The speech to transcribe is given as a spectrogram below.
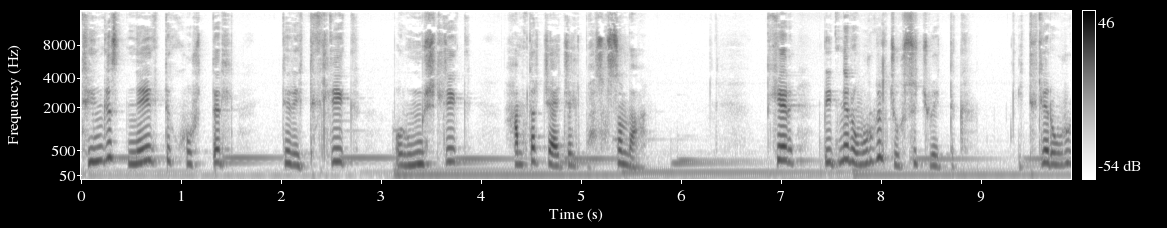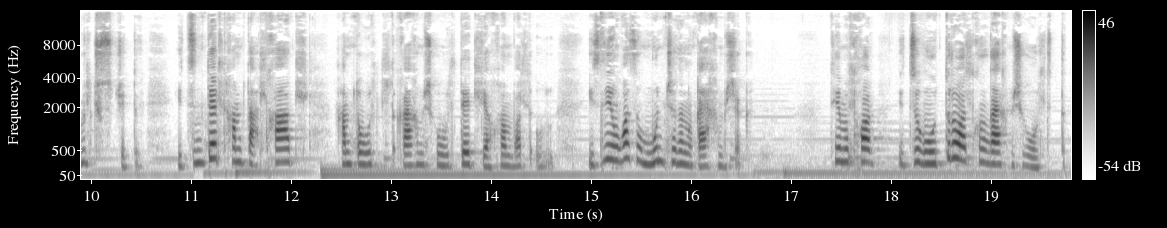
тэнгист нээгдэх хүртэл тэр итгэлийг бүр өмшлийг хамтарч ажиллаж босгосон байна. Тэгэхээр бид нэр үргэлж өсөж байдаг. Итгэлээр үргэлж өсөж байдаг. Эзэнтэй л хамт алхаад л хамт гайхамшиг үлдээд л явах юм бол эзний угаасаа мөн чанар нь гайхамшиг. Тийм болохоор эзэн өдрө болгон гайхамшиг үлддэг.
